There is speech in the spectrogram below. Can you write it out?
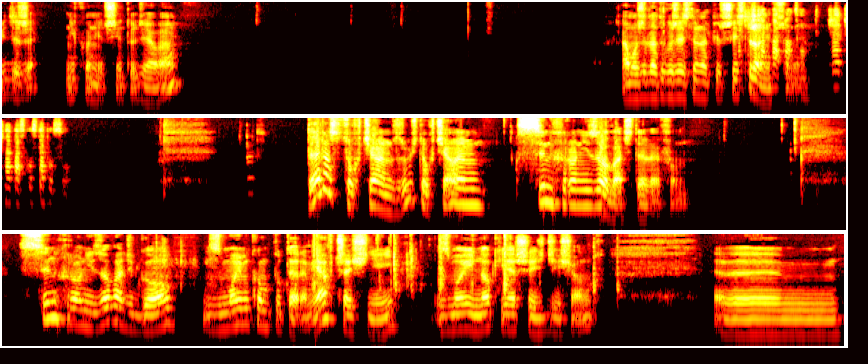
Widzę, że niekoniecznie to działa. A może dlatego, że jestem na pierwszej stronie w sumie. 52%. Rzecz na pasku statusu. Teraz co chciałem zrobić, to chciałem synchronizować telefon. Synchronizować go z moim komputerem. Ja wcześniej z mojej Nokia 60 ym,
